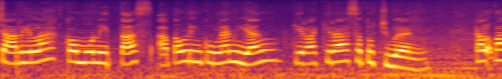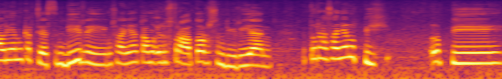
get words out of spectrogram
carilah komunitas atau lingkungan yang kira-kira setujuan kalau kalian kerja sendiri misalnya kamu ilustrator sendirian itu rasanya lebih lebih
